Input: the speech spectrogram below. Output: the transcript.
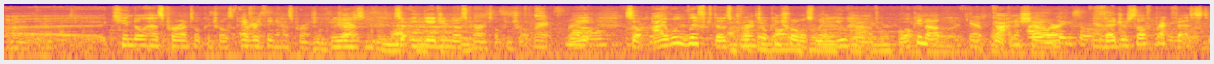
uh, Kindle has parental controls. Everything has parental controls. So engaging those parental controls. Right. Right. So I will lift those parental controls when you have woken up, Yep. gotten a shower, fed yourself breakfast,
